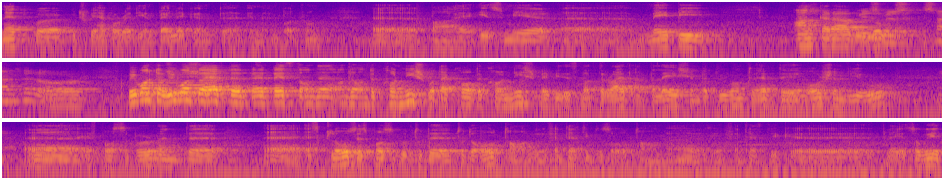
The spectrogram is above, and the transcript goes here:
network, which we have already in Belek and uh, in, in Bodrum, uh, by Izmir, uh, maybe Ankara. Izmir city center or? We want to we want to have the best on the on the on the corniche, what I call the corniche. Maybe it's not the right appellation, but we want to have the ocean view, uh, if possible, and uh, uh, as close as possible to the to the old town. It's fantastic, this old town. Uh, it's a fantastic uh, place. So we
